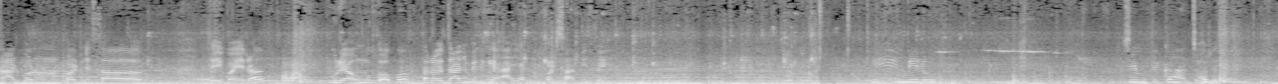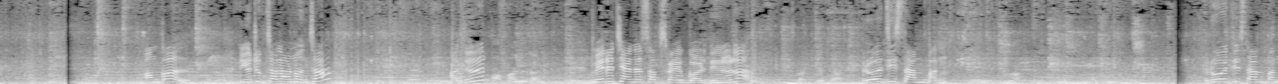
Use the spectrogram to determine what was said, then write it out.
कार्ड बनाउनु पर्ने छ त्यही भएर पुर्याउनु गएको। तर जाने बित्तिकै आइहाल्नुपर्छ हामी चाहिँ। ए मेरो चिम्टी कहाँ झरेछ? अङ्कल युट्युब चलाउनुहुन्छ? हजुर? मेरो च्यानल सब्सक्राइब गरिदिनु ल। रोजी साम्पाङ। रोजी साम्पाङ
